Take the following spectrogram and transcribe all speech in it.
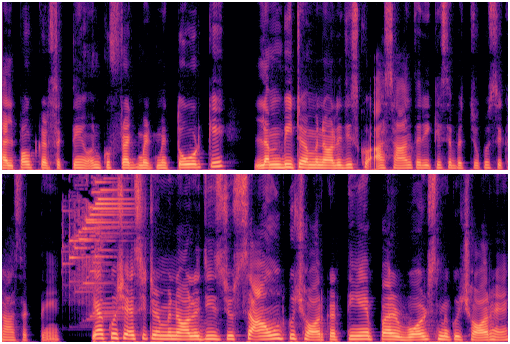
हेल्प आउट कर सकते हैं। उनको फ्रेगमेंट में तोड़ के लंबी टर्मिनोलॉजीज़ को आसान तरीके से बच्चों को सिखा सकते हैं। या कुछ ऐसी टर्मिनोलॉजीज़ जो साउंड कुछ और करती हैं, पर वर्ड्स में कुछ और हैं।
